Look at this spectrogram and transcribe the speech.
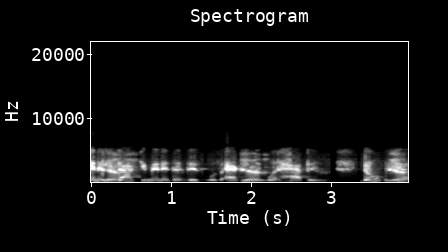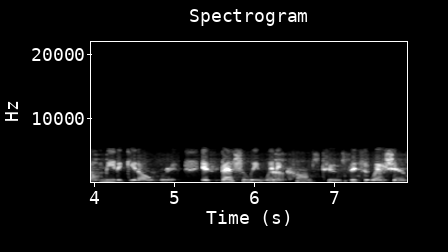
and it's yes. documented that this was actually yes. what happened. Don't yes. tell me to get over it, especially when it comes to situations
